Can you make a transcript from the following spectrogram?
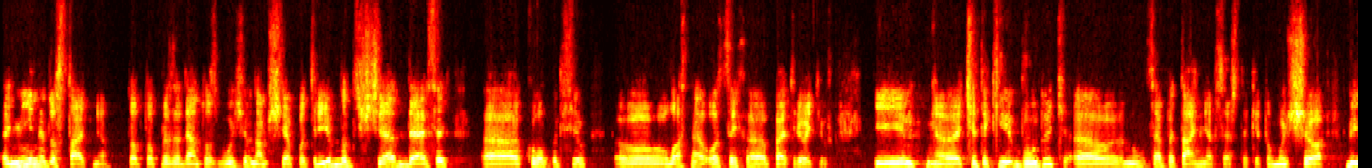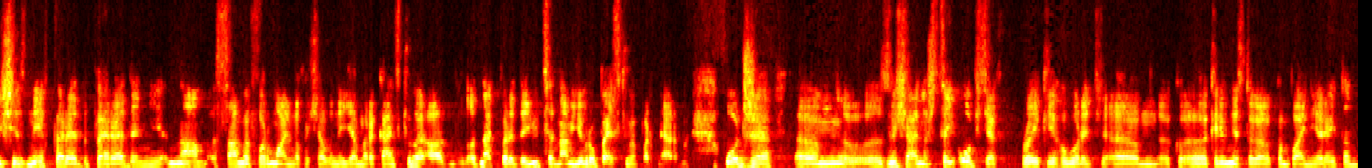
Е, Ні, недостатньо. Тобто, президент озвучив, нам ще потрібно ще 10 е, комплексів власне оцих е, патріотів. І е, чи такі будуть? Е, ну це питання, все ж таки, тому що більшість з них перед передані нам саме формально, хоча вони є американськими, а однак передаються нам європейськими партнерами. Отже, ем, звичайно ж, цей обсяг, про який говорить ем, е, керівництво компанії Рейтон,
